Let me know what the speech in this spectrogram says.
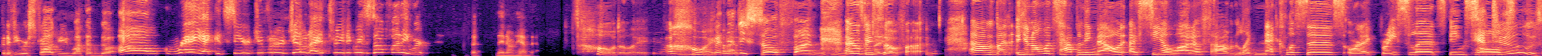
but if you were astrologer, you'd walk up and go, "Oh, great! I can see your Jupiter and Gemini at three degrees. It's so funny." We're, but they don't have that. Totally. Oh my God. Wouldn't gosh. that be so fun? It would be so fun. Um, but you know what's happening now? I see a lot of um, like necklaces or like bracelets being sold. Tattoos.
